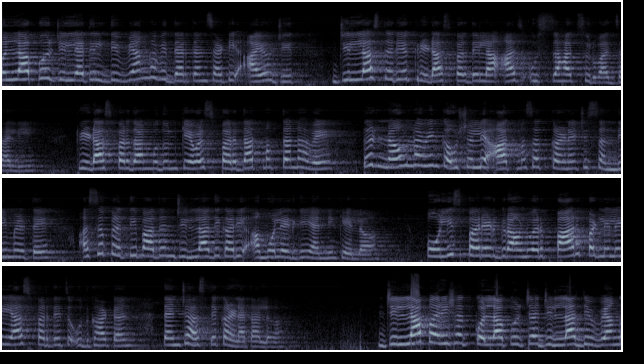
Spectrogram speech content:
कोल्हापूर जिल्ह्यातील दिव्यांग विद्यार्थ्यांसाठी आयोजित जिल्हास्तरीय क्रीडा स्पर्धेला आज उत्साहात सुरुवात झाली. क्रीडा स्पर्धांमधून केवळ स्पर्धात्मकता नव्हे तर नवनवीन कौशल्य आत्मसात करण्याची संधी मिळते असं प्रतिपादन जिल्हाधिकारी अमोल एडगे यांनी केलं. पोलीस परेड ग्राउंडवर पार पडलेल्या या स्पर्धेचं उद्घाटन त्यांच्या हस्ते करण्यात आलं. जिल्हा परिषद कोल्हापूरच्या जिल्हा दिव्यांग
